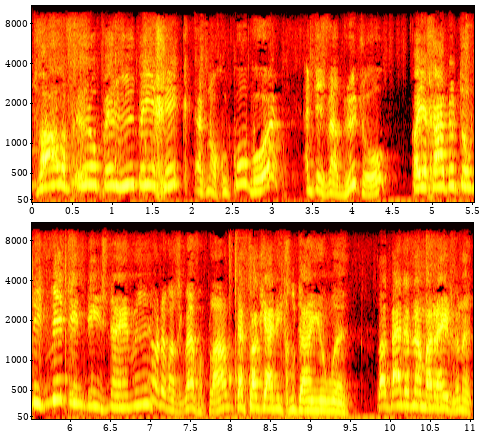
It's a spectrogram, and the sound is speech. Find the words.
Twaalf euro per uur, ben je gek? Dat is nog goedkoop, hoor. En het is wel bruto. Maar je gaat me toch niet wit in dienst nemen? Nou, dat was ik wel van plan. Dat pak jij niet goed aan, jongen. Laat mij dat nou maar regelen.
